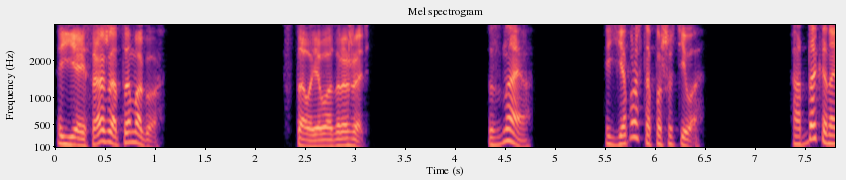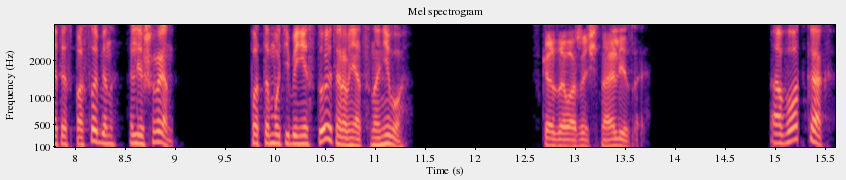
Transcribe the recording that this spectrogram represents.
Я и сражаться могу. Стал я возражать. Знаю. Я просто пошутила. Однако на это способен лишь Рент. Потому тебе не стоит равняться на него. Сказала женщина Ализа. А вот как?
